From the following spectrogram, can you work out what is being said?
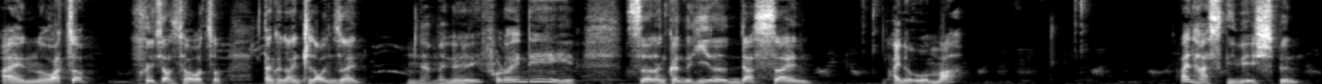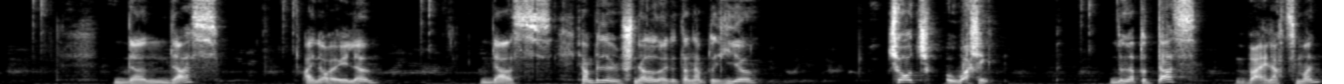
Ein Rotzer. Ich sag zwar Rotzer. Dann könnte ein Clown sein. Na, meine Freunde. So, dann könnte hier das sein. Eine Oma. Ein Husky, wie ich bin. Dann das. Eine Eule. Das. Ich habe ein bisschen schneller, Leute. Dann habt ihr hier George Washington. dann habt ihr das. Weihnachtsmann.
